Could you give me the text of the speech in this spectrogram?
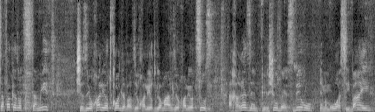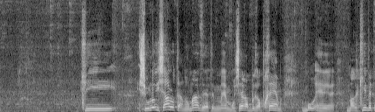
שפה כזאת סתמית, שזה יוכל להיות כל דבר, זה יוכל להיות גמל, זה יוכל להיות סוס. אחרי זה הם פירשו והסבירו, הם אמרו הסיבה היא כי שהוא לא ישאל אותנו, מה זה, אתם, משה רב, רבכם אה, מרכיב את,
